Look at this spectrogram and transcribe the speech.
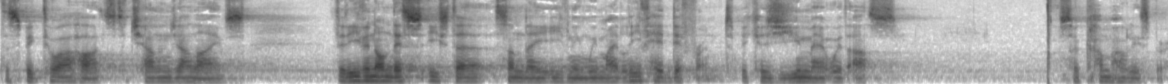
to speak to our hearts, to challenge our lives that even on this Easter Sunday evening, we might leave here different because you met with us. So come, Holy Spirit.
